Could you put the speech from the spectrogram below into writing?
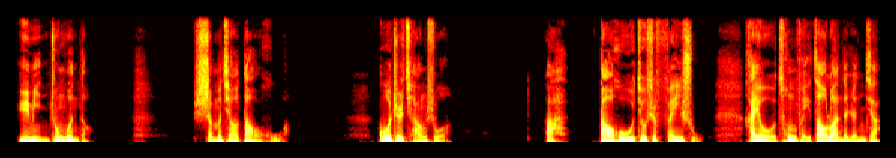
于敏中问道。什么叫道户啊？郭志强说：“啊，盗户就是匪属，还有从匪造乱的人家，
